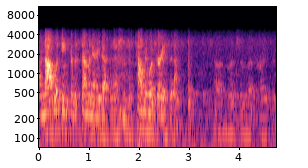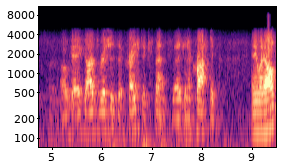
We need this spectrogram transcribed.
I'm not looking for the seminary definition. Just tell me what grace is. God's riches at Christ's expense. Okay, God's riches at Christ's expense. That is an acrostic. Anyone else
